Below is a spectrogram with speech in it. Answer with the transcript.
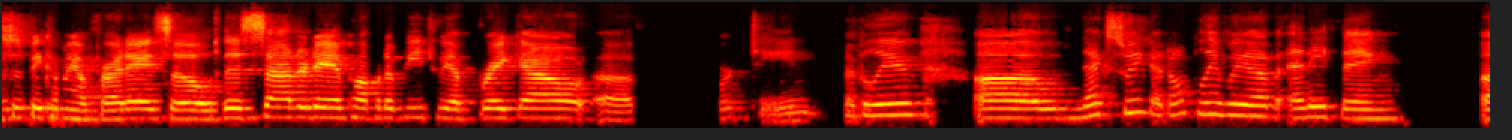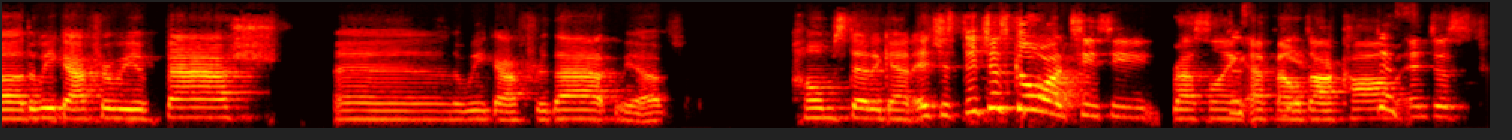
This should be coming on Friday. So this Saturday in Pompano Beach, we have Breakout, uh, 14, I believe. Uh, next week, I don't believe we have anything. Uh, the week after, we have Bash, and the week after that, we have Homestead again. It's just it just go on ccwrestlingfl.com yeah, and just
